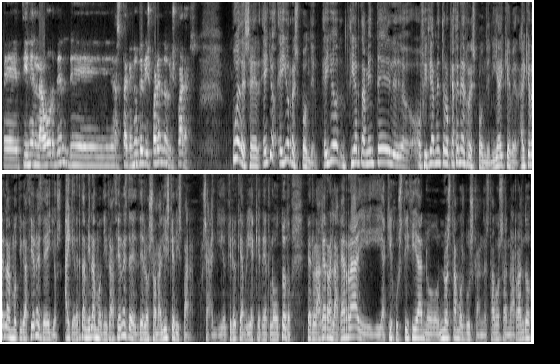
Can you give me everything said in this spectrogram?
eh, tienen la orden de hasta que no te disparen, no disparas. Puede ser, ellos, ellos responden. Ellos ciertamente, oficialmente lo que hacen es responden y hay que ver, hay que ver las motivaciones de ellos. Hay que ver también las motivaciones de, los somalíes que disparan. O sea, yo creo que habría que verlo todo. Pero la guerra es la guerra y, aquí justicia no, no estamos buscando, estamos narrando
